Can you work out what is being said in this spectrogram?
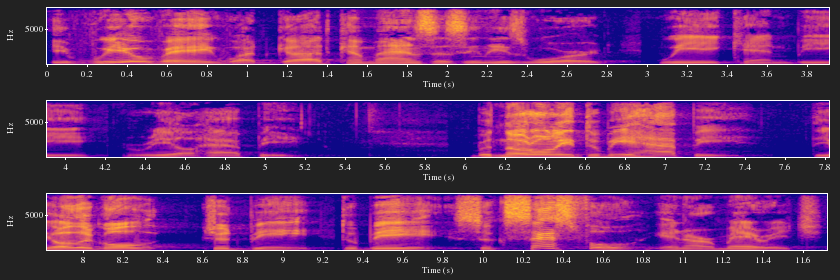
If we obey what God commands us in His Word, we can be real happy. But not only to be happy, the other goal should be to be successful in our marriage.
